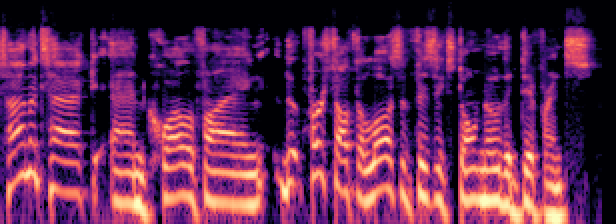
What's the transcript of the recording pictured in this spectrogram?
Time attack and qualifying. First off, the laws of physics don't know the difference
